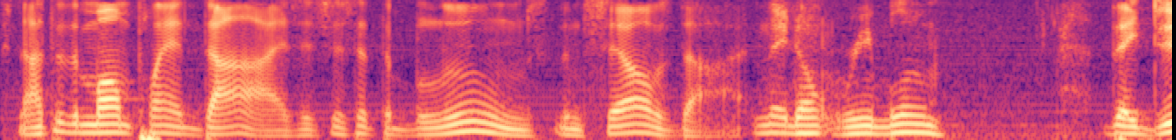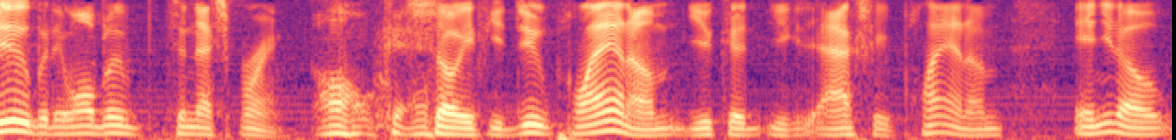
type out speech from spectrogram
It's not that the mum plant dies; it's just that the blooms themselves die. And they don't rebloom. They do, but they won't bloom till next spring. Oh, okay. So if you do plant them, you could you could actually plant them, and you know,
